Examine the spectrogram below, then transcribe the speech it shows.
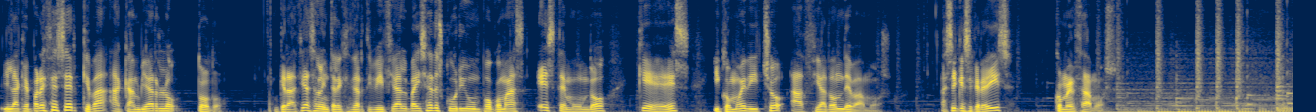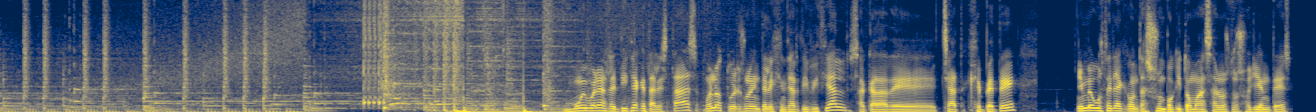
y la que parece ser que va a cambiarlo todo. Gracias a la inteligencia artificial vais a descubrir un poco más este mundo, qué es y como he dicho, hacia dónde vamos. Así que si queréis, comenzamos. Muy buenas Leticia, ¿qué tal estás? Bueno, tú eres una inteligencia artificial sacada de ChatGPT y me gustaría que contases un poquito más a nuestros oyentes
